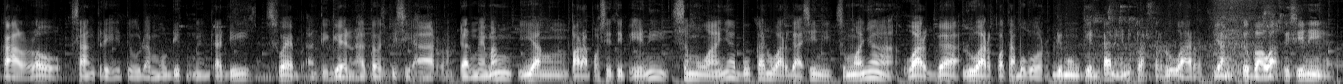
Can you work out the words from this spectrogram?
kalau santri itu udah mudik minta di swab antigen atau PCR dan memang yang para positif ini semuanya bukan warga sini semuanya warga luar kota Bogor. Dimungkinkan ini klaster luar yang kebawa ke sini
